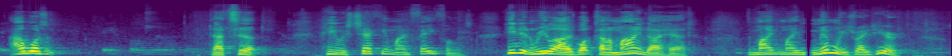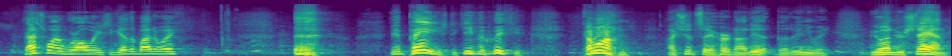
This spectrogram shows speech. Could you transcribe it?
it. I wasn't. That's it. He was checking my faithfulness. He didn't realize what kind of mind I had. My, my memory's right here. That's why we're always together, by the way. it pays to keep it with you. Come on. I should say her, not it, but anyway, you understand.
